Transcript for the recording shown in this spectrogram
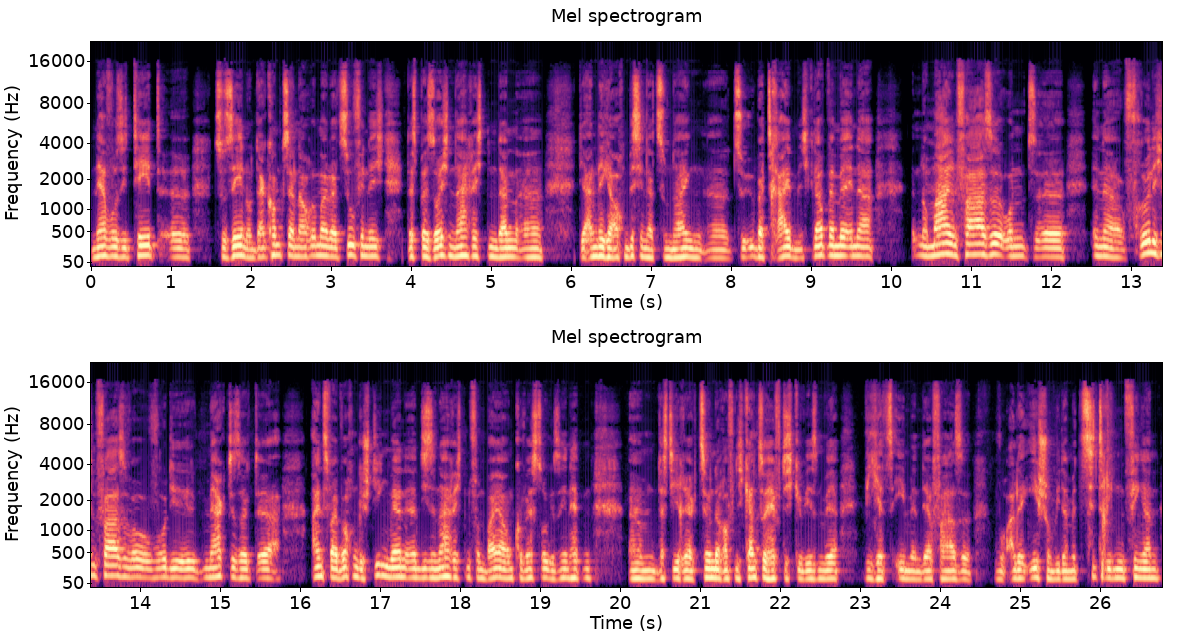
Nervosität äh, zu sehen. Und da kommt es dann auch immer dazu, finde ich, dass bei solchen Nachrichten dann äh, die Anleger auch ein bisschen dazu neigen, äh, zu übertreiben. Ich glaube, wenn wir in einer normalen Phase und äh, in einer fröhlichen Phase, wo, wo die Märkte seit äh, ein, zwei Wochen gestiegen wären, äh, diese Nachrichten von Bayer und Covestro gesehen hätten, ähm, dass die Reaktion darauf nicht ganz so heftig gewesen wäre, wie jetzt eben in der Phase, wo alle eh schon wieder mit zittrigen Fingern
